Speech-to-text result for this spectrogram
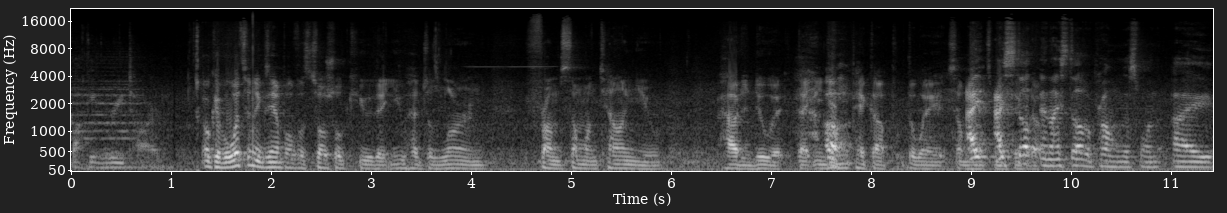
fucking retard Okay, but what's an example of a social cue that you had to learn from someone telling you how to do it that you didn't Oh. pick up the way someone I, I still pick it up? and i still have a problem with this one i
